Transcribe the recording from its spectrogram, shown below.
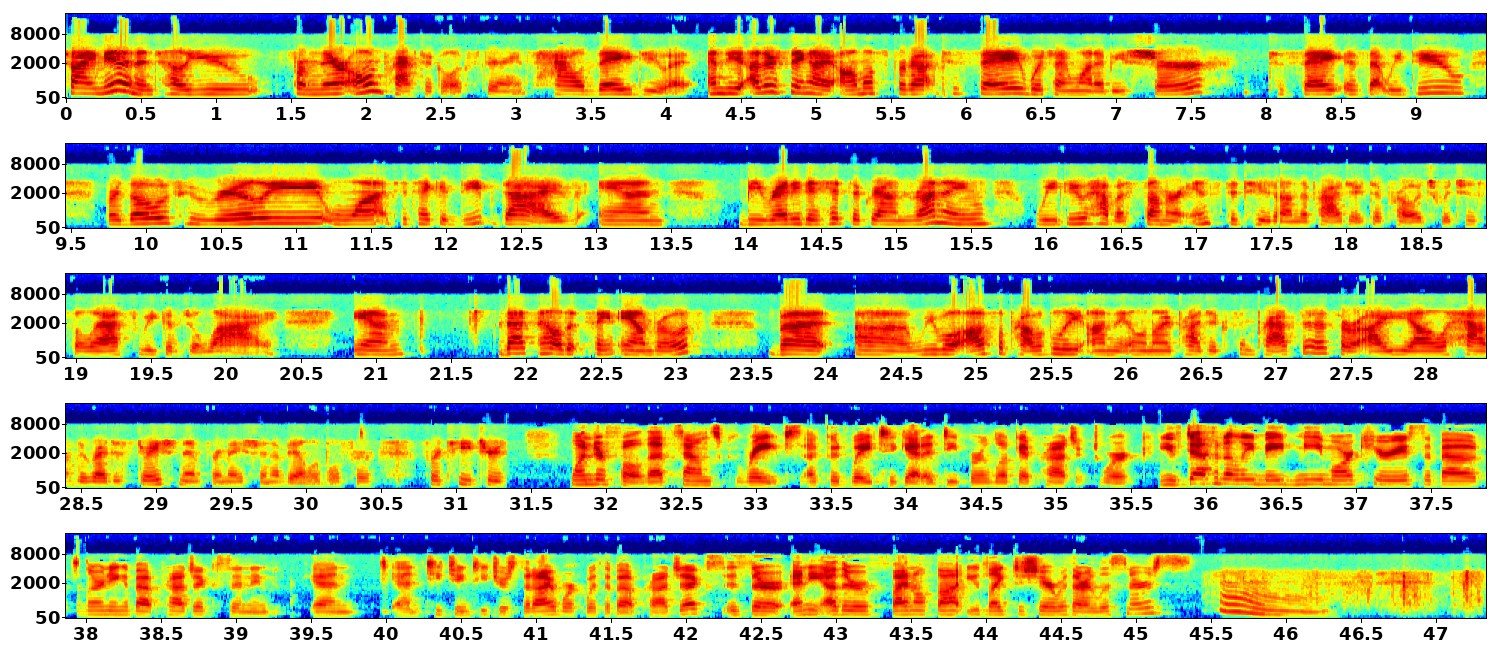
chime in and tell you from their own practical experience how they do it. And the other thing i almost forgot to say which i want to be sure to say is that we do for those who really want to take a deep dive and be ready to hit the ground running, we do have a summer institute on the project approach, which is the last week of July. And that's held at St. Ambrose. But uh, we will also probably on the Illinois Projects in Practice or IEL have the registration information available for, for teachers. Wonderful. That sounds great. A good way to get a deeper look at project work. You've definitely made me more curious about learning about projects and and and teaching teachers that I work with about projects. Is there any other final thought you'd like to share with our listeners? Hmm.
